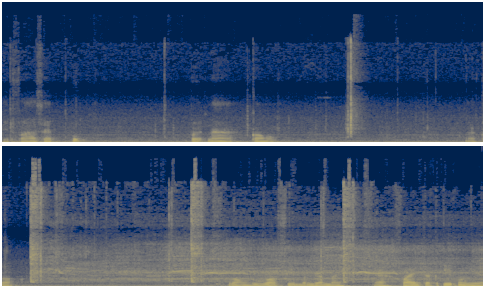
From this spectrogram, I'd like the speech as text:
ปิดฝาเสร็จปุ๊บ เปิดหน้ากล้อง แล้วก็ ลองดูว่าฟิล์มมันเลื่อนไหมนะไฟจากกระพริบตรงนี้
